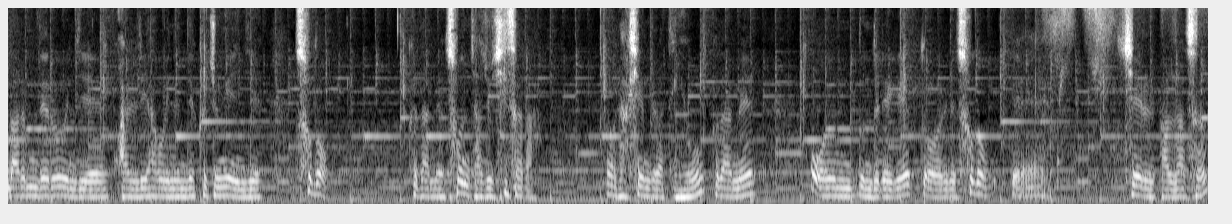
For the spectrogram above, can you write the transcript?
나름대로 이제 관리하고 있는데 그 중에 이제 소독, 그 다음에 손 자주 씻어라. 또 학생들 같은 경우, 그 다음에 오는 분들에게 또 이렇게 소독 예, 젤을 발라서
